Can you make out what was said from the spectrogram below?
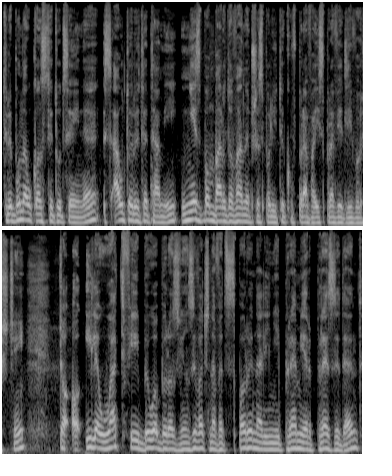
Trybunał Konstytucyjny z autorytetami, niezbombardowany przez polityków Prawa i Sprawiedliwości, to o ile łatwiej byłoby rozwiązywać nawet spory na linii premier-prezydent,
